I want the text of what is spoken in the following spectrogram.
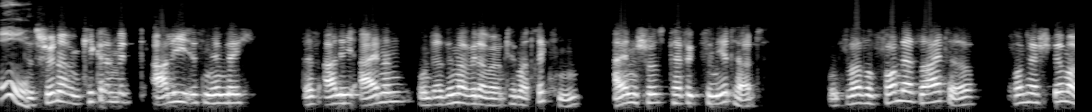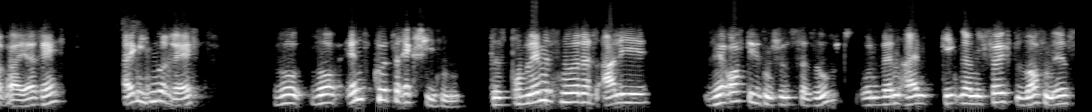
Oh, Das Schöne am Kickern mit Ali ist nämlich, dass Ali einen, und da sind wir wieder beim Thema Tricksen, einen Schuss perfektioniert hat. Und zwar so von der Seite, von der Stürmerreihe, rechts, eigentlich nur rechts, so, so ins kurze Eck schießen. Das Problem ist nur, dass Ali sehr oft diesen Schuss versucht und wenn ein Gegner nicht völlig besoffen ist,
